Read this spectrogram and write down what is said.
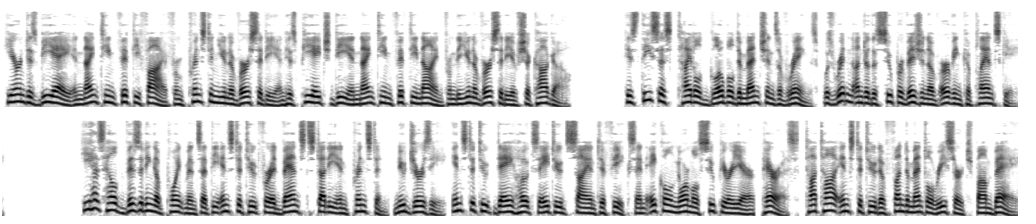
he earned his B.A. in 1955 from Princeton University and his Ph.D. in 1959 from the University of Chicago. His thesis, titled Global Dimensions of Rings, was written under the supervision of Irving Kaplansky. He has held visiting appointments at the Institute for Advanced Study in Princeton, New Jersey, Institut des Hautes Études Scientifiques and École Normale Supérieure, Paris, Tata Institute of Fundamental Research Bombay,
